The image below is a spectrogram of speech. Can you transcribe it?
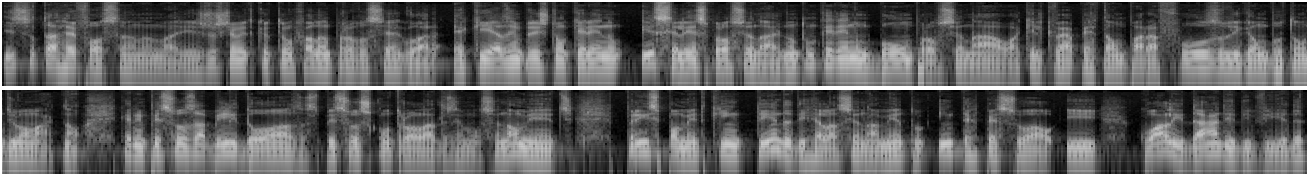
Isso está reforçando, Maria, justamente o que eu estou falando para você agora. É que as empresas estão querendo excelentes profissionais, não estão querendo um bom profissional, aquele que vai apertar um parafuso, ligar um botão de uma máquina. Não. Querem pessoas habilidosas, pessoas controladas emocionalmente, principalmente que entenda de relacionamento interpessoal e qualidade de vida.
